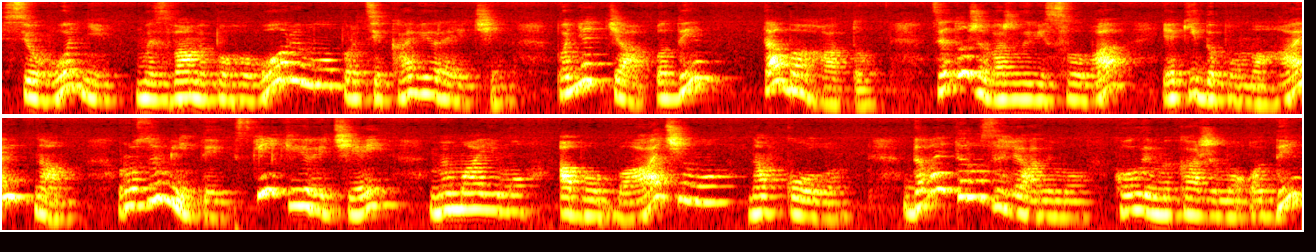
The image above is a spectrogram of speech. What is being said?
Сьогодні ми з вами поговоримо про цікаві речі. Поняття один та багато. Це дуже важливі слова, які допомагають нам розуміти, скільки речей ми маємо або бачимо навколо. Давайте розглянемо, коли ми кажемо один,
